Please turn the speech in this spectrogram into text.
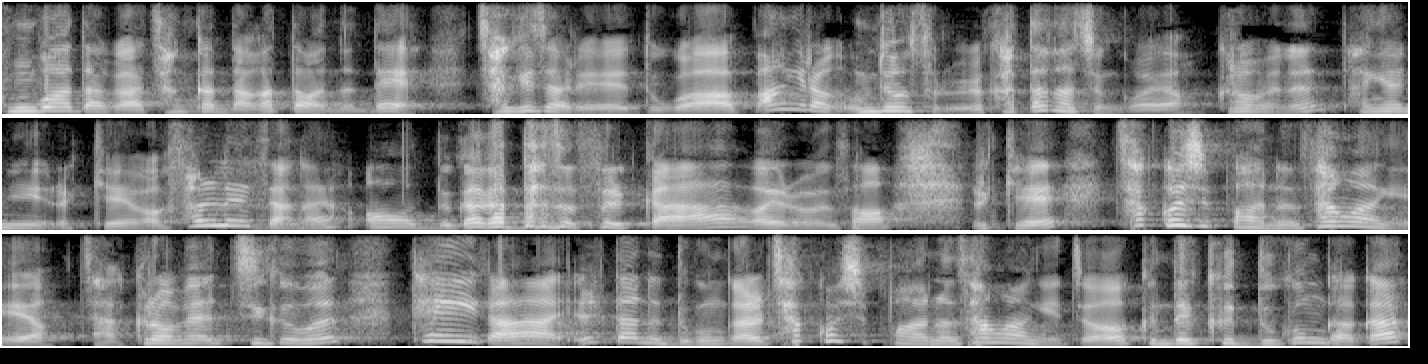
공부하다가 잠깐 나갔다 왔는데 자기 자리에 누가 빵이랑 음료수를 갖다 놔준 거예요. 그러면은 당연히 이렇게 막 설레잖아요. 어, 누가 갖다 줬을까? 막 이러면서 이렇게 찾고 싶어 하는 상황이에요. 자, 그러면 지금은 태희가 일단은 누군가를 찾고 싶어 하는 상황이죠. 근데 그 누군가가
